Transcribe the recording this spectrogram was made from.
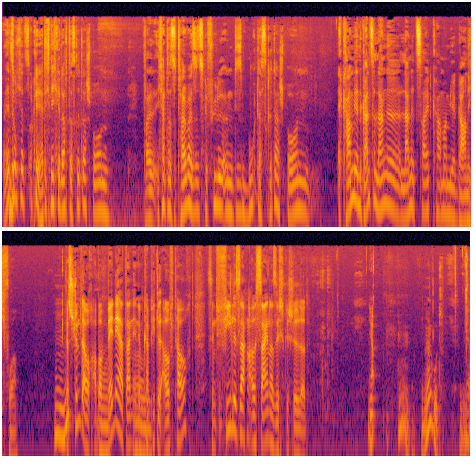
Hätte so. ich jetzt, okay, hätte ich nicht gedacht, dass Rittersporn, weil ich hatte so teilweise das Gefühl in diesem Buch, dass Rittersporn, er kam mir eine ganze lange, lange Zeit kam er mir gar nicht vor. Mhm. Das stimmt auch, aber oh. wenn er dann in dem Kapitel auftaucht, sind viele Sachen aus seiner Sicht geschildert. Ja. Hm. Na gut. Ja.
